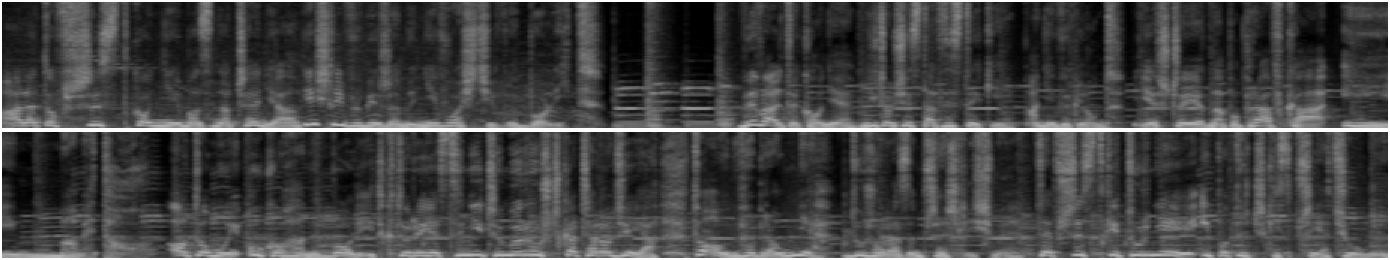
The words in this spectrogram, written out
Ale to wszystko nie ma znaczenia, jeśli wybierzemy niewłaściwy bolid. Wywal te konie, liczą się statystyki, a nie wygląd. Jeszcze jedna poprawka i mamy to. Oto mój ukochany bolid, który jest niczym różdżka czarodzieja. To on wybrał mnie. Dużo razem przeszliśmy. Te wszystkie turnieje i potyczki z przyjaciółmi.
